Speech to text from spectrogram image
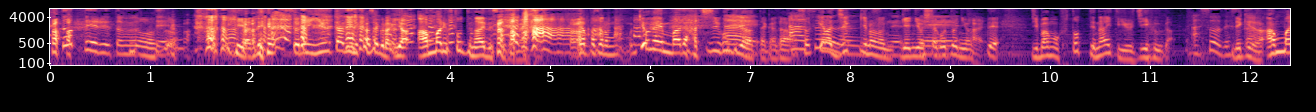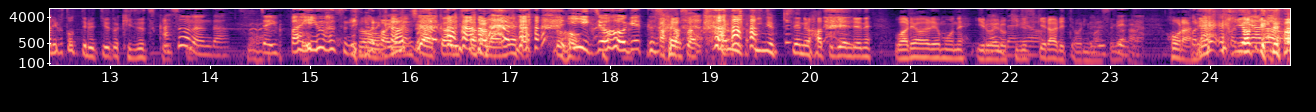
太ってると思って。そうそう。いやね、それ言うたびに笠倉、いや、あんまり太ってないですけどね。やっぱその、去年まで85キロだったから、はい。あそっからそうなんですね10キロの減量したことによって、自分も太ってないという自負が。あそうできるかあんまり太ってるっていうと傷つく。あそうなんだ。じゃあいっぱい言いますね。そう、これから。町あかりさんはね、いい情報ゲットしあのさ、歯に衣ぬ着せぬ発言でね、我々もね、いろいろ傷つけられておりますがほらね、こ気をつけて。こ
